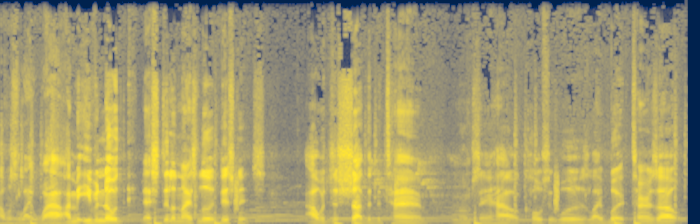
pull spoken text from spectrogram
I was like, wow. I mean, even though that's still a nice little distance, I was just shocked at the time. You know what I'm saying? How close it was. Like, but turns out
